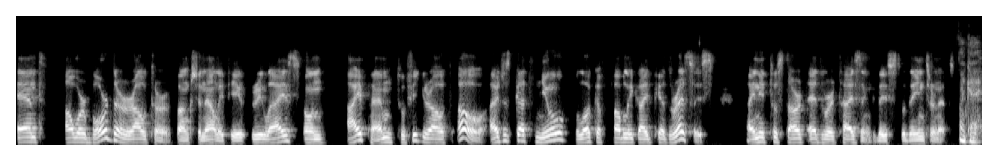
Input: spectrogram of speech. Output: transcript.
And our border router functionality relies on IPAM to figure out, oh, I just got new block of public IP addresses. I need to start advertising this to the internet. Okay.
